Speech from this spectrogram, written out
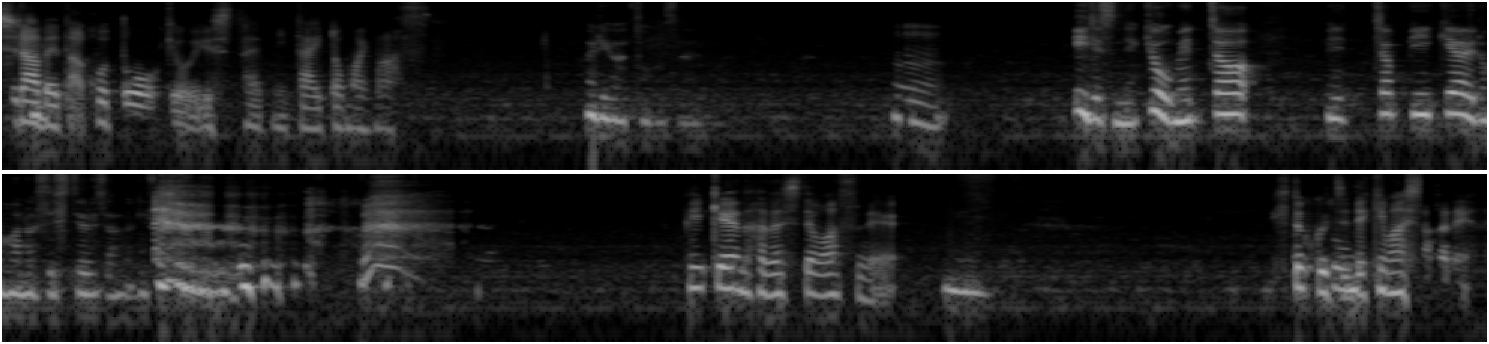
調べたことを共有してみたいと思います。ありがとうございます。うん。いいですね。今日めっちゃ、めっちゃ PKI の話してるじゃないですか。PK の話してますね。うん、一口できましたかね。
